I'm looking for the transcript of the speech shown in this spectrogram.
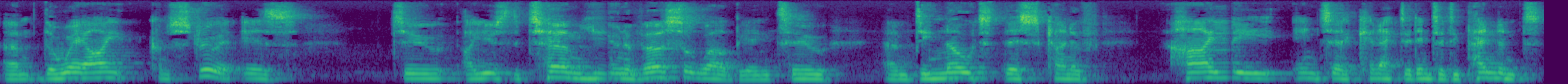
um, the way I construe it is to I use the term universal well-being to um, denote this kind of highly interconnected, interdependent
